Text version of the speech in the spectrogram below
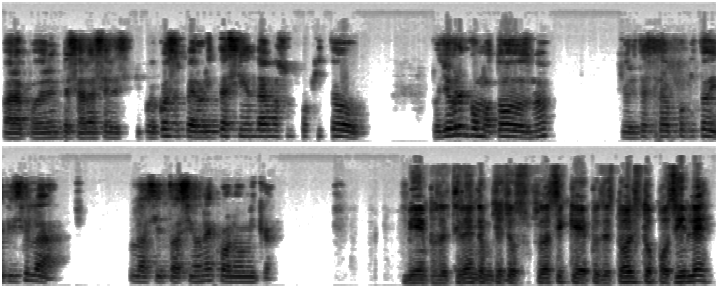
para poder empezar a hacer ese tipo de cosas. Pero ahorita sí andamos un poquito, pues yo creo que como todos, ¿no? Que ahorita está un poquito difícil la, la situación económica. Bien, pues excelente, muchachos. Pues así que, pues, es todo esto posible.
